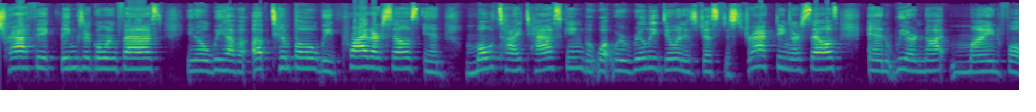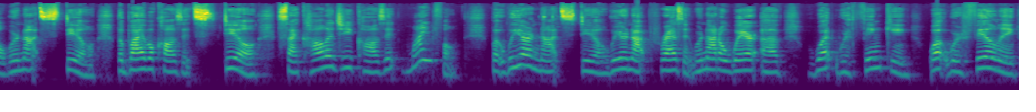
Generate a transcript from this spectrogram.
traffic, things are going fast. You know, we have an up tempo. We pride ourselves in multitasking, but what we're really doing is just distracting ourselves and we are not mindful. We're not still. The Bible calls it still. Psychology calls it mindful, but we are not still. We are not present. We're not aware of what we're thinking, what we're feeling,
